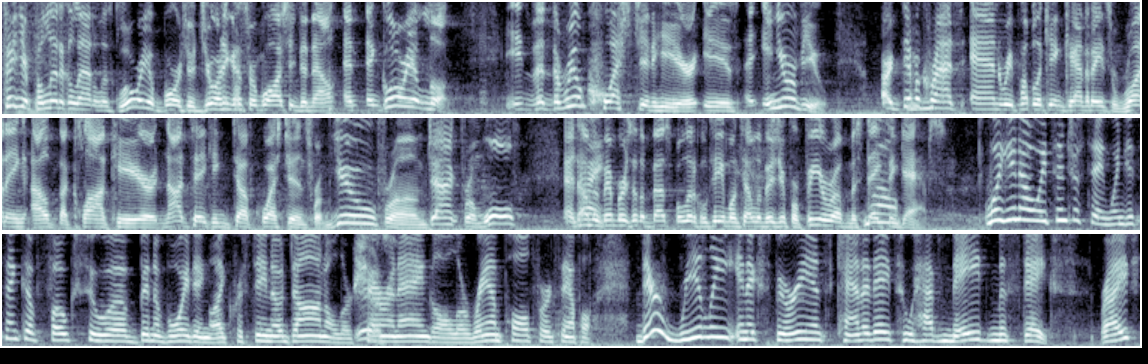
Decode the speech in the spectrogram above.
Senior political analyst Gloria Borger joining us from Washington now. And, and Gloria, look, the, the real question here is, uh, in your view, are mm-hmm. Democrats and Republican candidates running out the clock here, not taking tough questions from you, from Jack, from Wolf, and right. other members of the best political team on television for fear of mistakes well, and gaffes? Well, you know, it's interesting when you think of folks who have been avoiding, like Christine O'Donnell or yes. Sharron Angle or Rand Paul, for example. They're really inexperienced candidates who have made mistakes, right?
